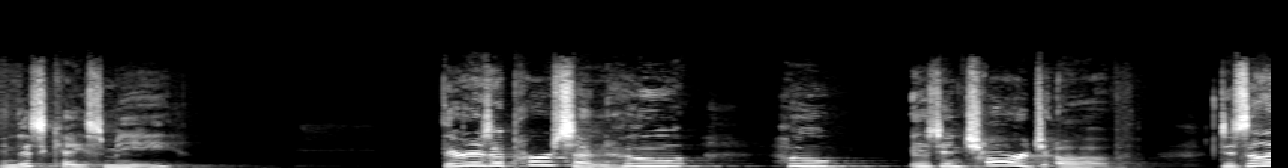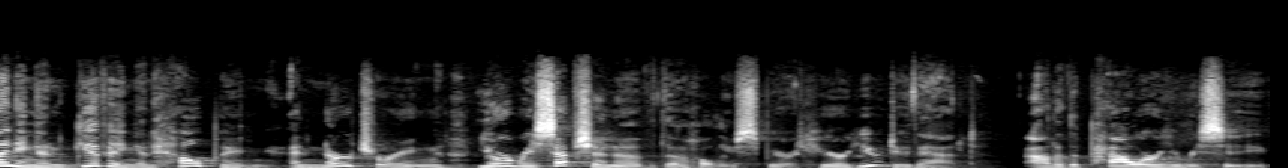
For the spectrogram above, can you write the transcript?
In this case, me. There is a person who, who is in charge of designing and giving and helping and nurturing your reception of the Holy Spirit here. You do that out of the power you receive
